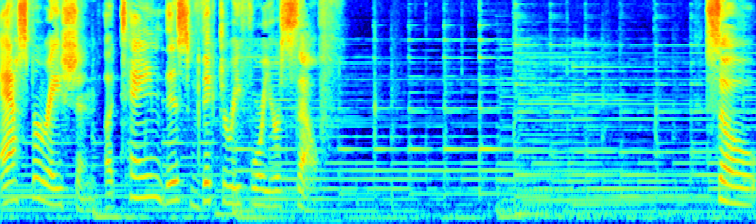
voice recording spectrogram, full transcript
aspiration, attain this victory for yourself. So,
